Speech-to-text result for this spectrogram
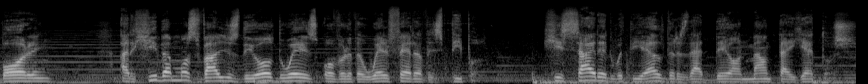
boring. Archidamos values the old ways over the welfare of his people. He sided with the elders that day on Mount Taygetos.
